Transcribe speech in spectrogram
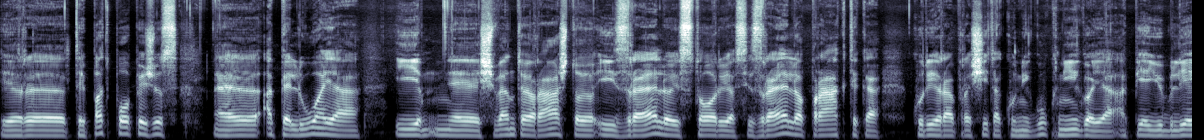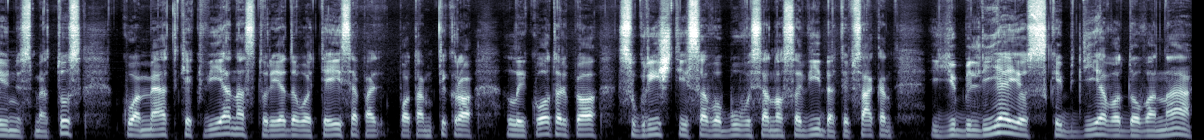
Ir e, taip pat popiežius e, apeliuoja į e, šventojo rašto, į Izraelio istorijos, Izraelio praktiką, kuri yra aprašyta kunigų knygoje apie jubiliejinius metus, kuomet kiekvienas turėdavo teisę po tam tikro laikotarpio sugrįžti į savo buvusią nusavybę. Taip sakant, jubiliejus kaip Dievo dovana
